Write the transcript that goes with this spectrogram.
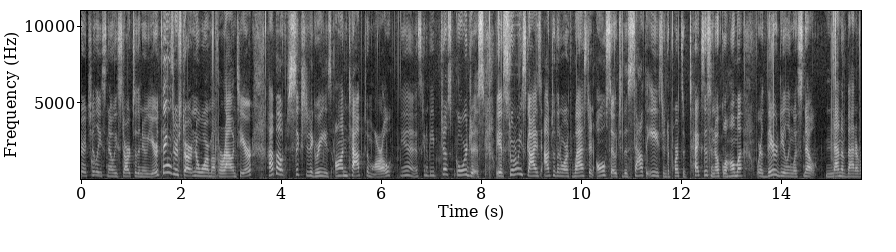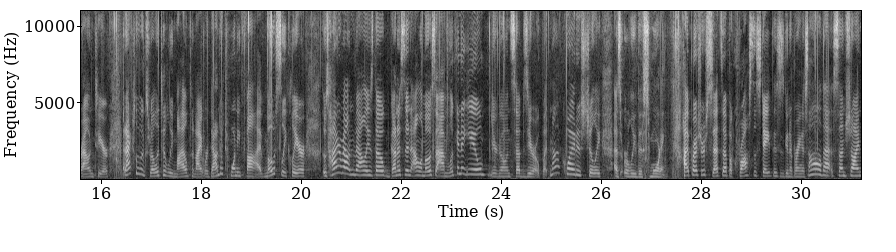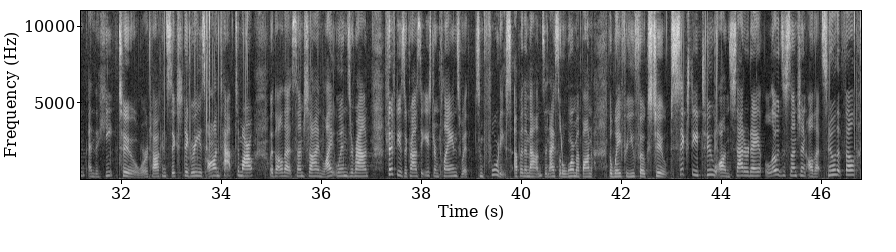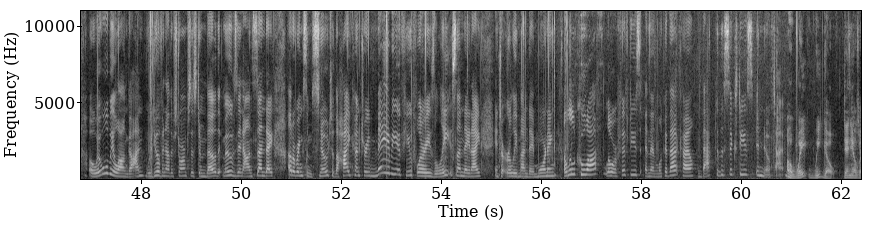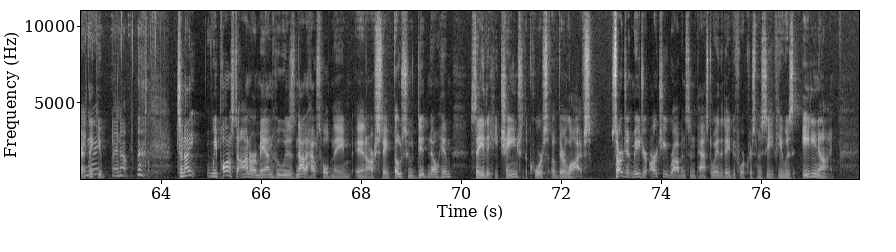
A chilly, snowy start to the new year, things are starting to warm up around here. How about 60 degrees on tap tomorrow? Yeah, it's going to be just gorgeous. We have stormy skies out to the northwest and also to the southeast into parts of Texas and Oklahoma where they're dealing with snow. None of that around here. It actually looks relatively mild tonight. We're down to 25, mostly clear. Those higher mountain valleys, though, Gunnison, Alamosa, I'm looking at you. You're going sub-zero, but not quite as chilly as early this morning. High pressure sets up across the state. This is going to bring us all that sunshine and the heat, too. We're talking 60 degrees on tap tomorrow with all that sunshine, light winds around. 50s across the eastern plains with some 40s up in the mountains. A nice little warm up on the way for you folks, too. 62 on Saturday loads of sunshine, all that snow that fell, oh, it will be long gone. We do have another storm system, though, that moves in on Sunday. That'll bring some snow to the high country, maybe a few flurries late Sunday night into early Monday morning. A little cool off, lower 50s, and then look at that, Kyle, back to the 60s in no time. Oh, away we go. Danielle Grant, thank you. I know. Tonight, we pause to honor a man who is not a household name in our state. Those who did know him say that he changed the course of their lives. Sergeant Major Archie Robinson passed away the day before Christmas Eve. He was 89.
